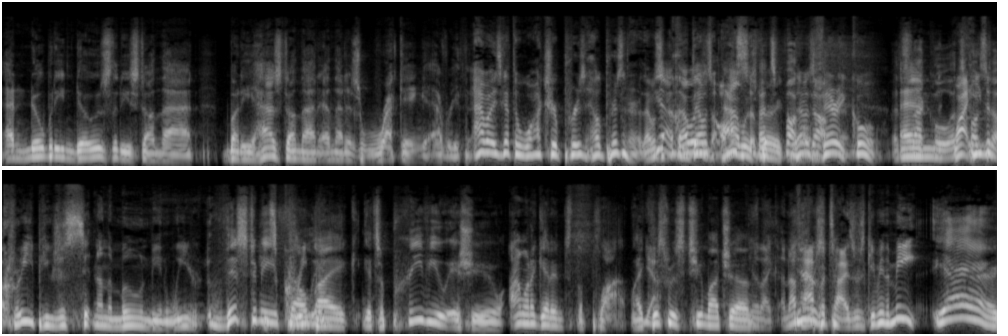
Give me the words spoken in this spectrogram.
And nobody knows that he's done that, but he has done that, and that is wrecking everything. How about he's got the Watcher pris- held prisoner? That was Yeah, a that was- that was that was awesome. very That's cool. That was very cool. That's And not cool. That's Why? He's a creep. He was just sitting on the moon being weird. this to me He's felt creepy. like it's a preview issue. I want to get into the plot. Like Yeah. this was too much of You're like enough appetizers. Give me the meat. Yeah,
